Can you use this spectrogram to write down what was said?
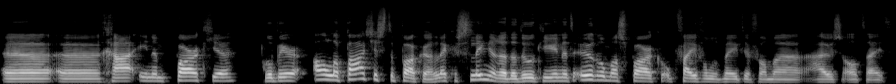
Uh, uh, ga in een parkje, probeer alle paadjes te pakken. Lekker slingeren. Dat doe ik hier in het Euromaspark op 500 meter van mijn huis altijd.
